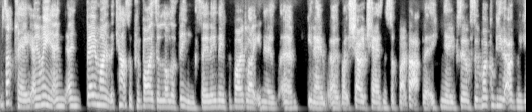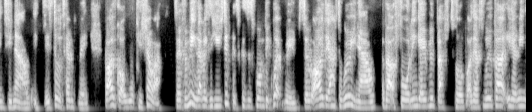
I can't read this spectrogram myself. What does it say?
Exactly. I mean, and, and bear in mind that the council provides a lot of things. So they, they provide like, you know, um, you know, uh, like shower chairs and stuff like that. But, you know, so, so my property that I'm moving into now, it, it's still temporary, but I've got a walk-in shower. So for me, that makes a huge difference because it's one big wet room. So I don't have to worry now about falling over the bathtub. I don't have to worry about, you know, I mean,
